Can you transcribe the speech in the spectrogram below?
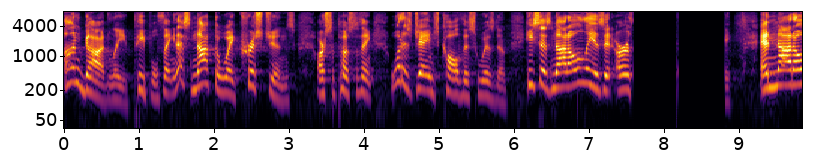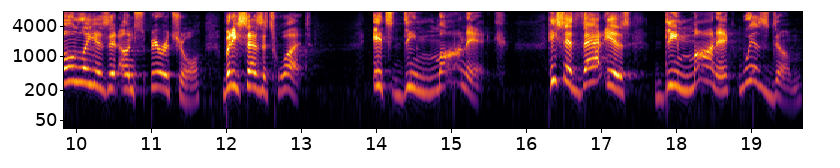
ungodly people think. That's not the way Christians are supposed to think. What does James call this wisdom? He says, not only is it earthly, and not only is it unspiritual, but he says it's what? It's demonic. He said that is demonic wisdom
